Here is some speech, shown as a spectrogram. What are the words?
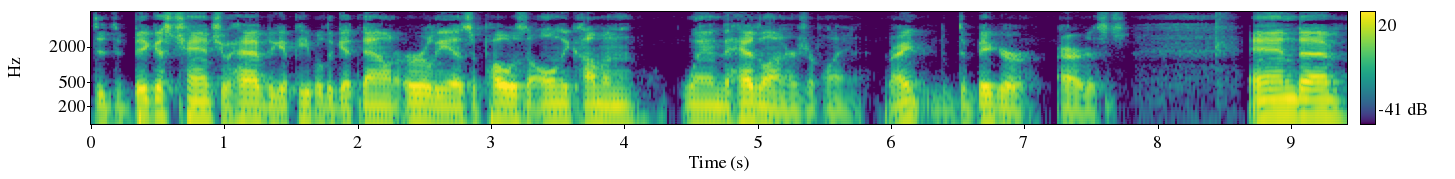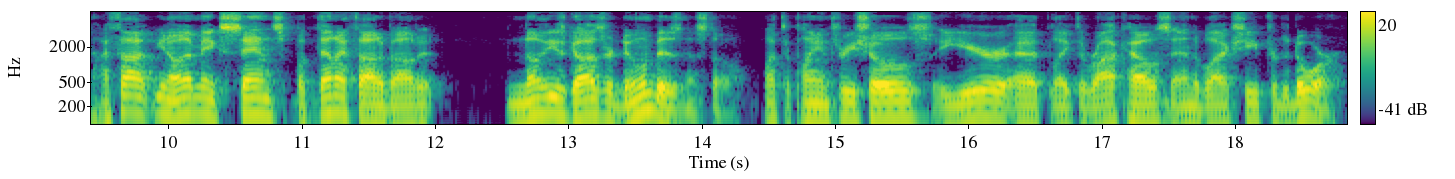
the, the biggest chance you have to get people to get down early as opposed to only coming when the headliners are playing, right? The, the bigger artists. And um, I thought, you know, that makes sense. But then I thought about it. None of these guys are doing business, though. What, they're playing three shows a year at like the Rock House and the Black Sheep for the door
